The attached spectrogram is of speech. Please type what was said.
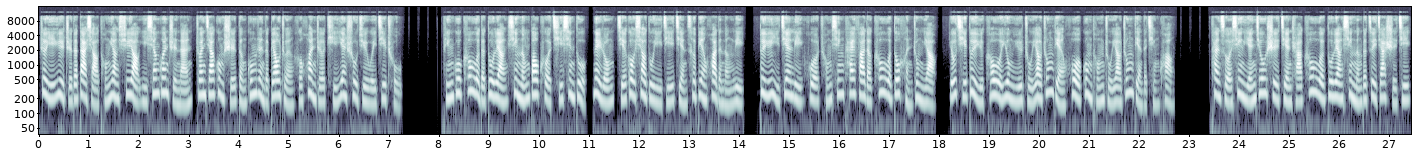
这一阈值的大小同样需要以相关指南、专家共识等公认的标准和患者体验数据为基础。评估 c o a 的度量性能包括其信度、内容、结构效度以及检测变化的能力。对于已建立或重新开发的 c o a 都很重要，尤其对于 c o a 用于主要终点或共同主要终点的情况。探索性研究是检查 c o a 度量性能的最佳时机，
